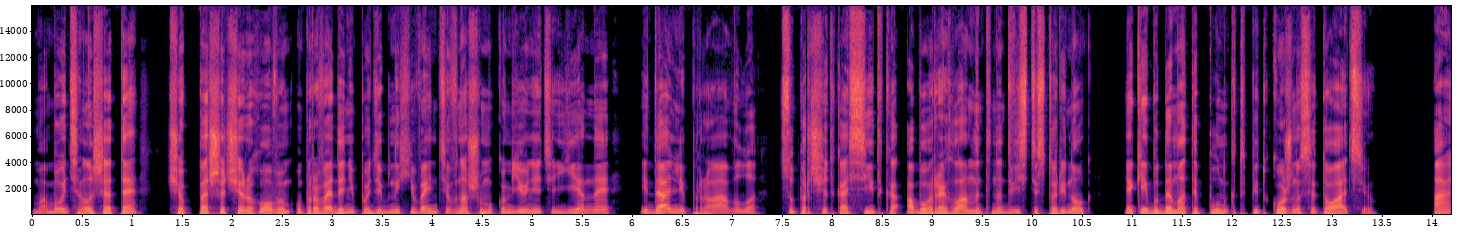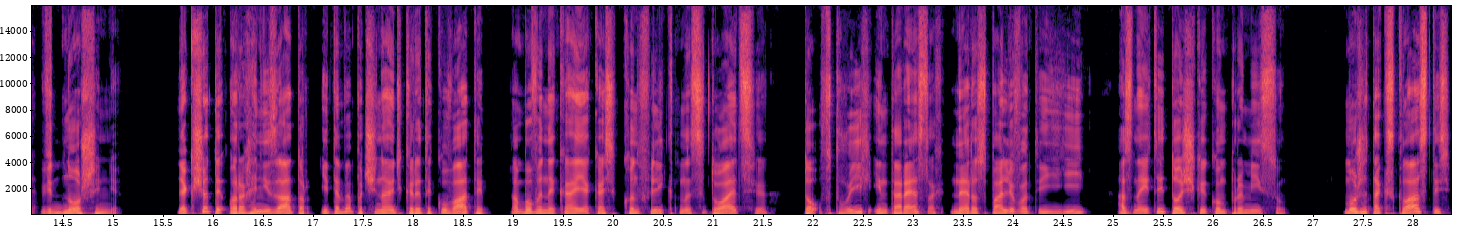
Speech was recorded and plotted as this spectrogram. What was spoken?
Мабуть, лише те, що першочерговим у проведенні подібних івентів в нашому ком'юніті є не ідеальні правила, суперчітка сітка або регламент на 200 сторінок, який буде мати пункт під кожну ситуацію, а відношення. Якщо ти організатор і тебе починають критикувати, або виникає якась конфліктна ситуація, то в твоїх інтересах не розпалювати її, а знайти точки компромісу. Може так скластись,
